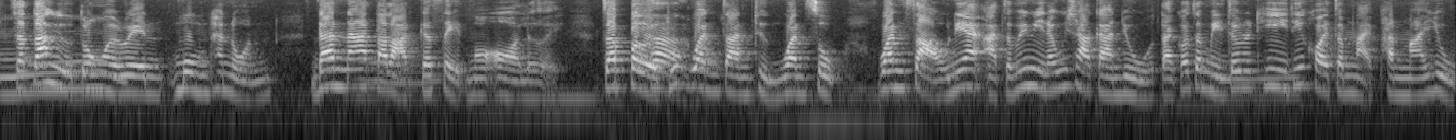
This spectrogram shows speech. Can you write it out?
อืมจะตั้งอยู่ตรงบริเวณมุมถนน ด้านหน้าตลาดเกษตรมอเลย จะเปิดค่ะทุกวันจันทร์ถึงวันศุกร์วันเสาร์เนี่ยอาจจะไม่มีนักวิชาการอยู่ แต่ก็จะมีเจ้าหน้าที่ที่คอยจำหน่ายพันไม้อยู่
